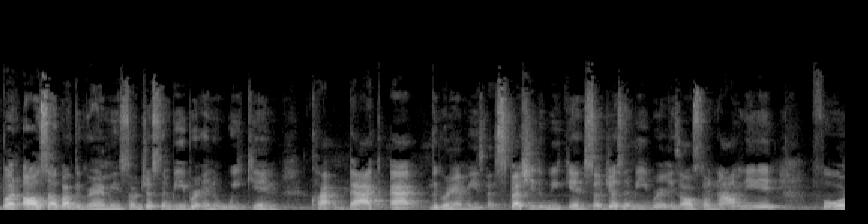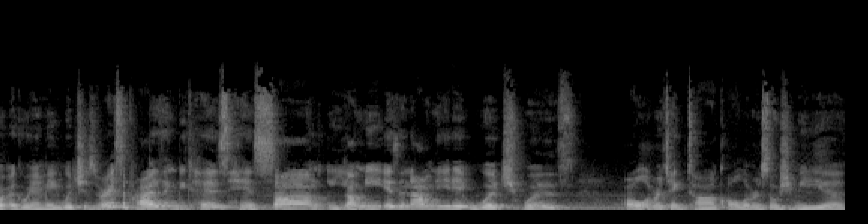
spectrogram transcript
But also about the Grammys, so Justin Bieber and The Weeknd clapped back at the Grammys, especially The Weeknd. So Justin Bieber is also nominated for a Grammy, which is very surprising because his song Yummy isn't nominated, which was all over TikTok, all over social media.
